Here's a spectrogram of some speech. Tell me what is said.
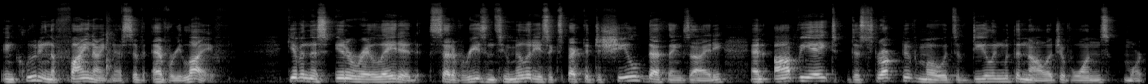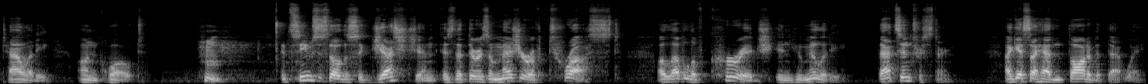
including the finiteness of every life. Given this interrelated set of reasons, humility is expected to shield death anxiety and obviate destructive modes of dealing with the knowledge of one's mortality. Unquote. Hmm. It seems as though the suggestion is that there is a measure of trust, a level of courage in humility. That's interesting. I guess I hadn't thought of it that way.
